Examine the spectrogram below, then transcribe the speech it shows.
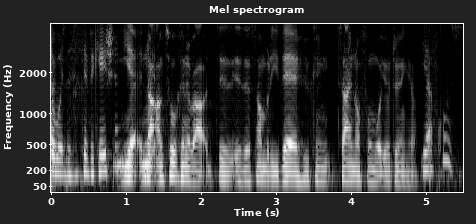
concept. with the certification. Yeah, no, I'm talking about is, is there somebody there who can sign off on what you're doing here? Yeah, of course.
